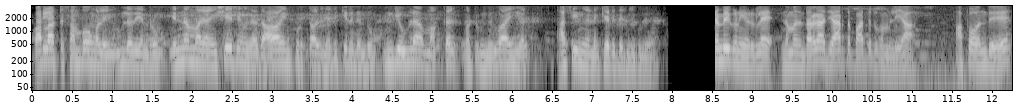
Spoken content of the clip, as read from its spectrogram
வரலாற்று சம்பவங்களை உள்ளது என்றும் என்ன மாதிரியான விசேஷங்கள் அது ஆதாயம் கொடுத்தால் நடக்கிறது என்றும் இங்கே உள்ள மக்கள் மற்றும் நிர்வாகிகள் ஆசிரியர்கள் என கேட்டு தெரிஞ்சுக்கொள்வோம். நம்பிக்கணியவர்களே நம்ம இந்த தர்கா ஜாரத்தை பார்த்துட்டு இருக்கோம் இல்லையா? அப்போ வந்து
